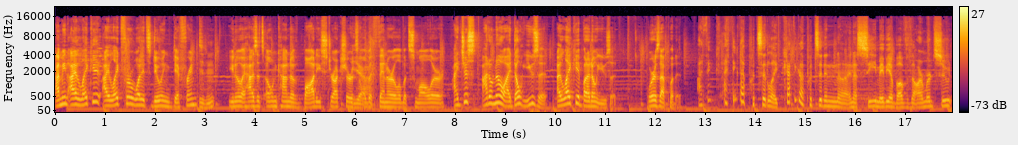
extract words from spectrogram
I mean, I like it. I like for what it's doing different. Mm-hmm. You know, it has its own kind of body structure. It's a little bit thinner, a little bit smaller. I just, I don't know. I don't use it. I like it, but I don't use it. Where does that put it? I think I think that puts it like I think that puts it in uh, in a C, maybe above the armored suit,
